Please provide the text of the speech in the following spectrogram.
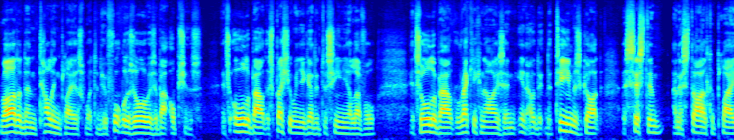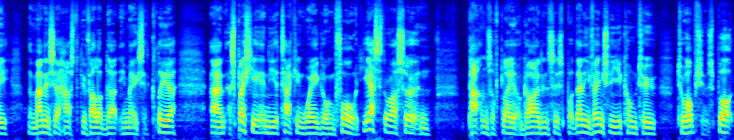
rather than telling players what to do. Football is always about options. It's all about, especially when you get into senior level, it's all about recognizing, you know, the, the team has got a system and a style to play. The manager has to develop that. He makes it clear. And especially in the attacking way going forward. Yes, there are certain patterns of play or guidances, but then eventually you come to, to options. But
